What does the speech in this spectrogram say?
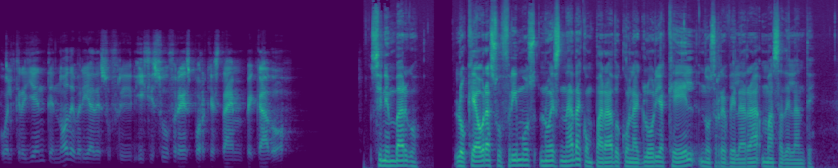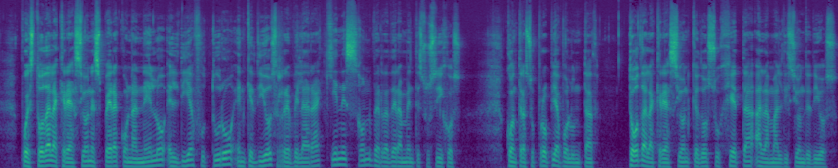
o el creyente no debería de sufrir? Y si sufre es porque está en pecado. Sin embargo, lo que ahora sufrimos no es nada comparado con la gloria que Él nos revelará más adelante, pues toda la creación espera con anhelo el día futuro en que Dios revelará quiénes son verdaderamente sus hijos. Contra su propia voluntad, toda la creación quedó sujeta a la maldición de Dios.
